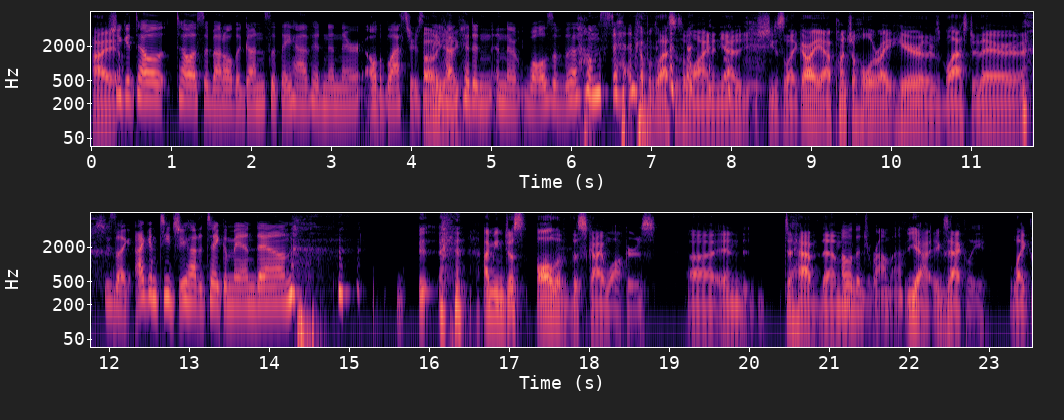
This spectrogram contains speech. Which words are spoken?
I she could tell tell us about all the guns that they have hidden in there, all the blasters that Oh, they yeah. have hidden in the walls of the homestead. a couple glasses of wine, and yeah, she's like, oh yeah, punch a hole right here. There's a blaster there. She's like, I can teach you how to take a man down. It, I mean, just all of the Skywalkers, uh, and to have them. oh, the drama. Yeah, exactly. Like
